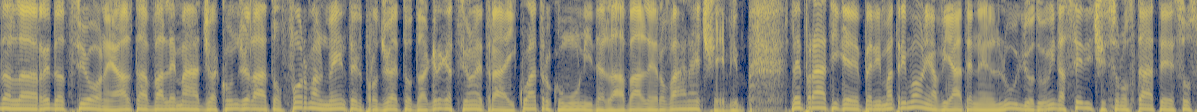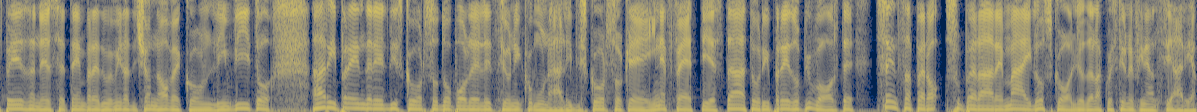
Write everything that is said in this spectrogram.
dalla redazione. Alta Valle Maggia congelato formalmente il progetto d'aggregazione tra i quattro comuni della Valle Rovana e Cevio. Le pratiche per il matrimonio avviate nel luglio 2016 sono state sospese nel settembre 2019 con l'invito a riprendere il discorso dopo le elezioni comunali, discorso che in effetti è stato ripreso più volte senza però superare mai lo scoglio della questione finanziaria.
